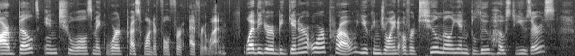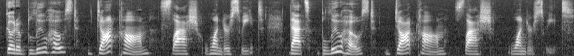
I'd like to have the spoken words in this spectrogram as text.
Our built in tools make WordPress wonderful for everyone. Whether you're a beginner or a pro, you can join over 2 million Bluehost users. Go to bluehost.com slash wondersuite. That's bluehost.com slash wondersuite.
